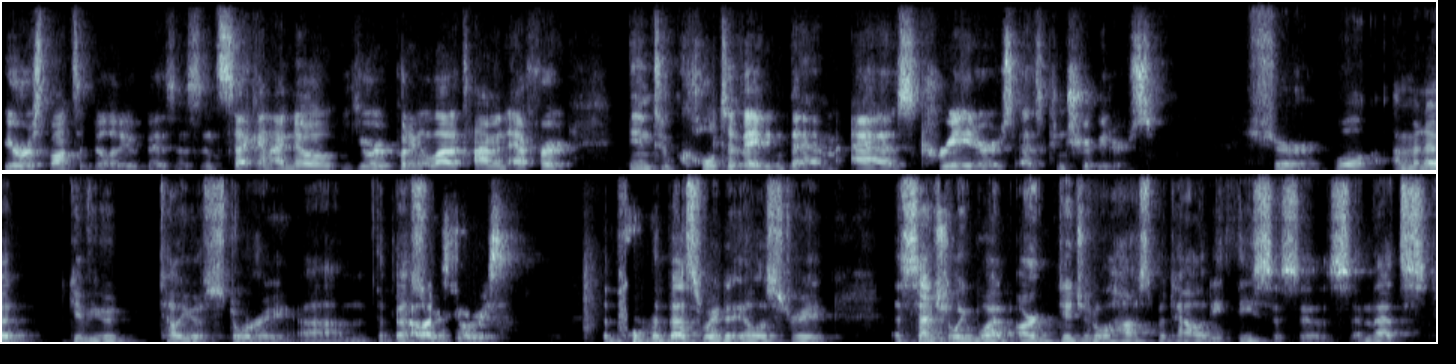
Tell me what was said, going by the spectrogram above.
irresponsibility of business. And second, I know you're putting a lot of time and effort into cultivating them as creators, as contributors. Sure. Well, I'm going to give you tell you a story. Um, the best like way, stories. The, the best way to illustrate essentially what our digital hospitality thesis is and that's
